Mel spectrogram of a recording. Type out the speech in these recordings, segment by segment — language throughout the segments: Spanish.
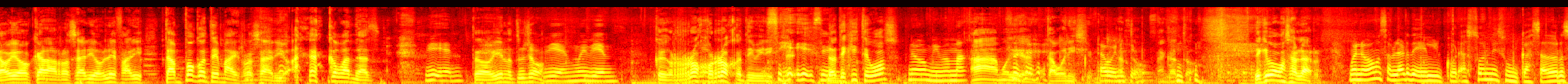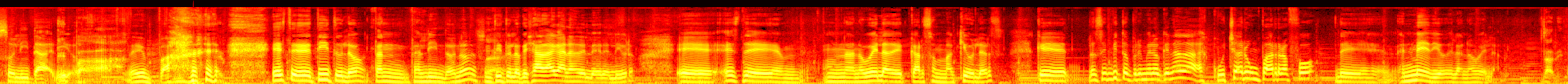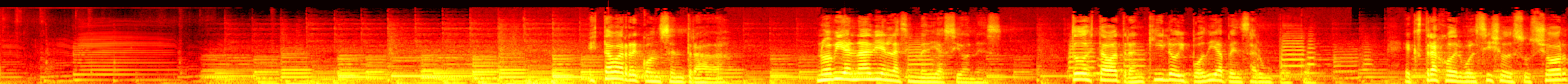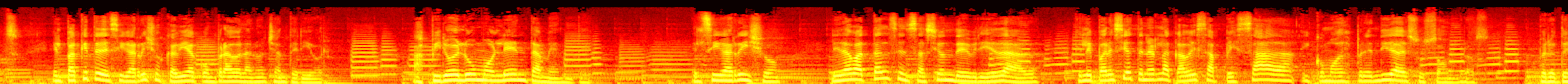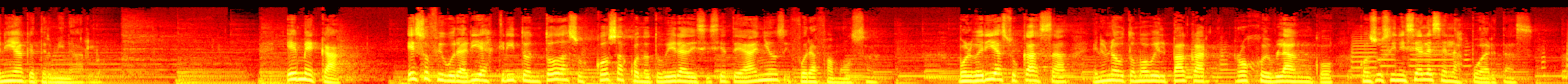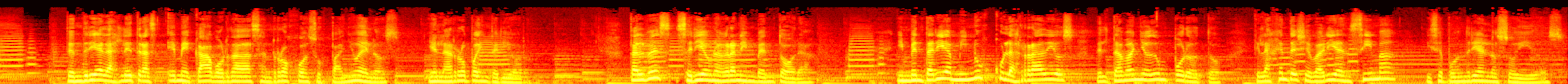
La voy a buscar a Rosario Blefari. Tampoco temáis, Rosario. ¿Cómo andás? Bien. ¿Todo bien lo tuyo? Bien, muy bien. Rojo, rojo te viniste. Sí, sí. ¿Lo tejiste vos? No, mi mamá. Ah, muy bien. Está buenísimo. Está buenísimo. Me encantó, me encantó. ¿De qué vamos a hablar? Bueno, vamos a hablar de El corazón es un cazador solitario. Epa. Epa. Este título, tan, tan lindo, ¿no? Es un Sí. título que ya da ganas de leer el libro. Eh, es de mm, una novela de Carson McCullers, que los invito primero que nada a escuchar un párrafo de, en medio de la novela. Dale. Estaba reconcentrada. No había nadie en las inmediaciones. Todo estaba tranquilo y podía pensar un poco. Extrajo del bolsillo de sus shorts el paquete de cigarrillos que había comprado la noche anterior. Aspiró el humo lentamente. El cigarrillo le daba tal sensación de ebriedad que le parecía tener la cabeza pesada y como desprendida de sus hombros, pero tenía que terminarlo. MK. Eso figuraría escrito en todas sus cosas cuando tuviera 17 años y fuera famosa. Volvería a su casa en un automóvil Packard rojo y blanco, con sus iniciales en las puertas. Tendría las letras MK bordadas en rojo en sus pañuelos y en la ropa interior. Tal vez sería una gran inventora. Inventaría minúsculas radios del tamaño de un poroto que la gente llevaría encima y se pondría en los oídos.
